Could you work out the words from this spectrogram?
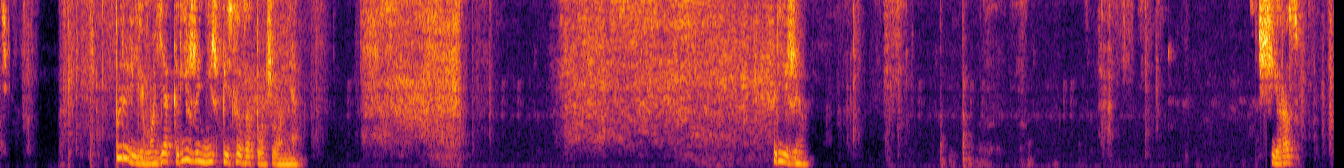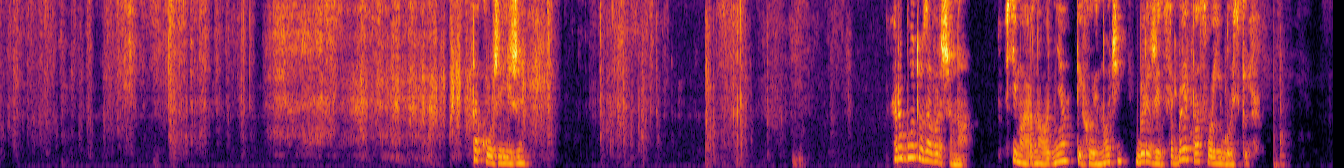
Перевіримо, як ріже ніж після заточування. Ріже. Ще раз. Також ріже. Роботу завершено. Всім гарного дня, тихої ночі, бережіть себе та своїх близьких.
